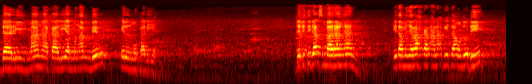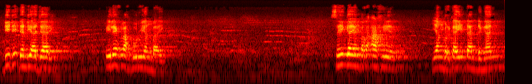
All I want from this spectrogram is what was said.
dari mana kalian mengambil ilmu kalian. Jadi tidak sembarangan kita menyerahkan anak kita untuk dididik dan diajari. Pilihlah guru yang baik. Sehingga yang terakhir yang berkaitan dengan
